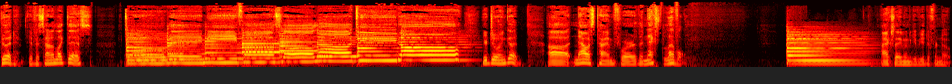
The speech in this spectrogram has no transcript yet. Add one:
Good. If it sounded like this. Do, re, mi, fa, sol, la, ti, do. You're doing good. Uh, now it's time for the next level. Actually, I'm going to give you a different note.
